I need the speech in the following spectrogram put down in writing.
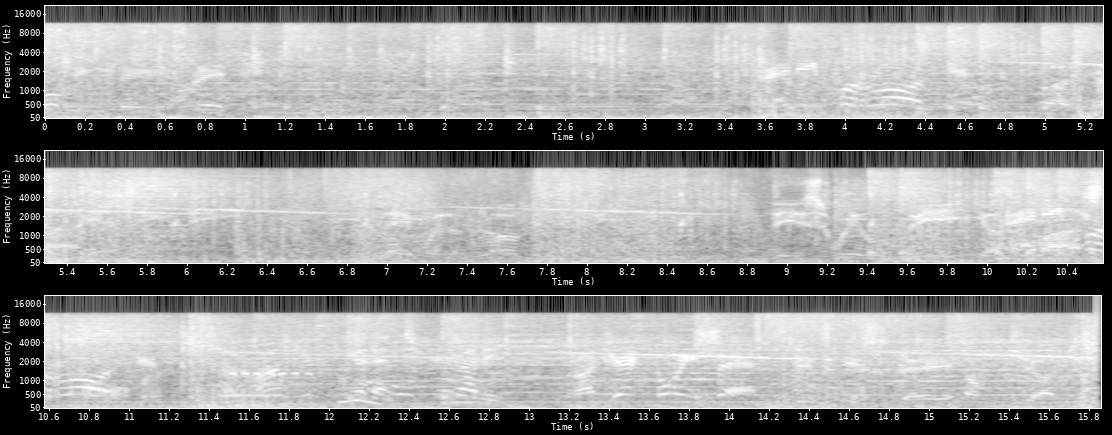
Homing base ready. Ready for launch. Annihilating. This will be your Ready last for launch. moment. Unit ready. Trajectory set. In this day of judgment,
